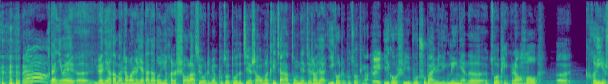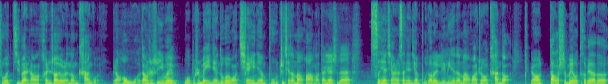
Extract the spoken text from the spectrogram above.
但因为呃元年和漫长万圣夜大家都已经很熟了，所以我这边不做多的介绍。我们可以讲一下，重点介绍一下《Ego》这部作品啊。哎，Ego 是一部出版于零零年的作品，然后呃可以说基本上很少有人能看过。然后我当时是因为我不是每一年都会往前一年补之前的漫画嘛，大概是在四年前还是三年前补到了零零年的漫画，正好看到了。然后当时没有特别大的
